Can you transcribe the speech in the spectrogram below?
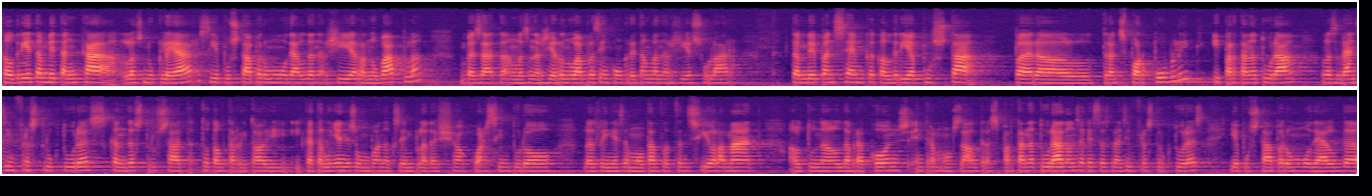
Caldria també tancar les nuclears i apostar per un model d'energia renovable basat en les energies renovables i en concret en l'energia solar. També pensem que caldria apostar per al transport públic i, per tant, aturar les grans infraestructures que han destrossat tot el territori. I Catalunya és un bon exemple d'això, quart cinturó, les línies de molta alta tensió a la MAT, el túnel de Bracons, entre molts d'altres. Per tant, aturar doncs, aquestes grans infraestructures i apostar per un model de,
